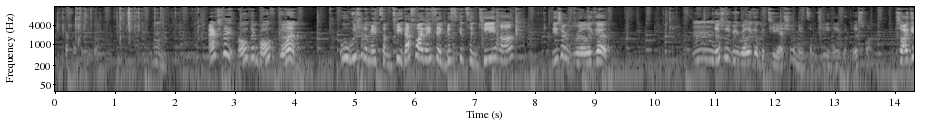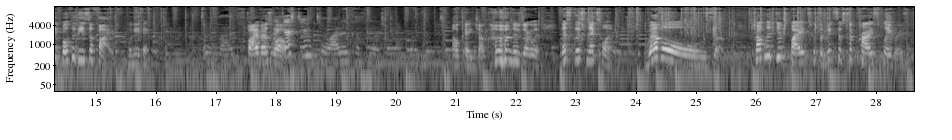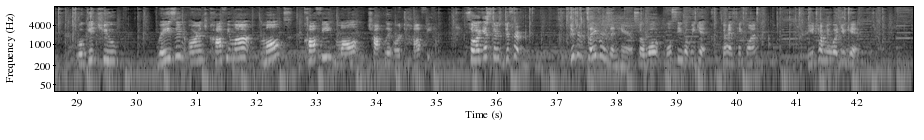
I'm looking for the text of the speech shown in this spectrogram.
Be careful, there you go. Mmm. Actually, oh, they're both good. Ooh, we should have made some tea. That's why they say biscuits and tea, huh? These are really good. Mmm, this would be really good with tea. I should have made some tea and ate with this one. So I give both of these a five. What do you think? Five. Five as well. I just didn't water because there's chocolate. Okay, chocolate. There's chocolate. Let's this next one. Revels. Chocolate dip bites with a mix of surprise flavors. Will get you raisin, orange, coffee ma- malt, coffee, malt, chocolate, or toffee. So I guess there's different different flavors in here. So we'll we'll see what we get. Go ahead, take one. You tell me what you get.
